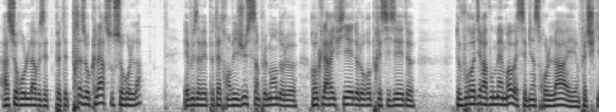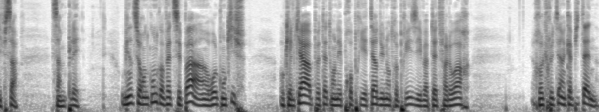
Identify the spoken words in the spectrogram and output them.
à ce rôle-là. Vous êtes peut-être très au clair sur ce rôle-là, et vous avez peut-être envie juste simplement de le reclarifier, de le repréciser, de, de vous redire à vous-même, ouais, ouais, c'est bien ce rôle-là, et en fait je kiffe ça, ça me plaît. Ou bien de se rendre compte qu'en fait c'est pas un rôle qu'on kiffe. Auquel cas, peut-être on est propriétaire d'une entreprise, il va peut-être falloir recruter un capitaine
